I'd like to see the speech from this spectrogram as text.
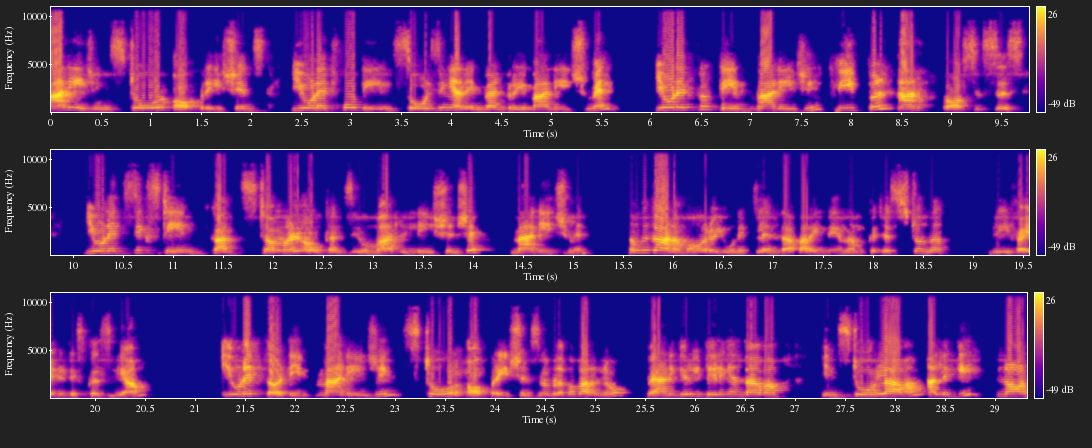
managing store operations unit fourteen sourcing and inventory management unit fifteen managing people and processes unit sixteen customer or consumer relationship management നമുക്ക് കാണാം. ഓരോ യൂണിറ്റിൽ എന്താ പറയുന്നതെന്ന് നമുക്ക് ജസ്റ്റ് ഒന്ന് ബ്രീഫായിട്ട് ഡിസ്കസ് ചെയ്യാം. Unit thirteen managing store operations നമ്മളിപ്പോ പറഞ്ഞു വേണമെങ്കിൽ റീറ്റെയിലിംഗ് എന്താവാം? ഇൻ സ്റ്റോറിലാവാം അല്ലെങ്കിൽ നോൺ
